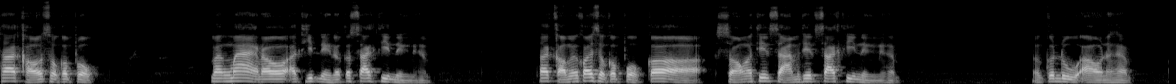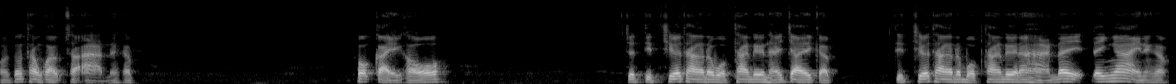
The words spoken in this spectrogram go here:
ถ้าเขาสกรปรกมากๆ เราอาทิตย์หนึ่งเราก็ซักทีหนึ่งนะครับ ถ้าเขาไม่ค่อยสกรปรกก็สองอาทิตย์สามอาทิตย์ซักทีหนึ่งนะครับ เราก็ดูเอานะครับเราต้องทำความสะอาดนะครับ เพราะไก่เขา จะติดเชื้อทางระบบทางเดินหายใจกับติดเชื้อทางระบบทางเดินอาหารได้ได้ง่ายนะครับ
